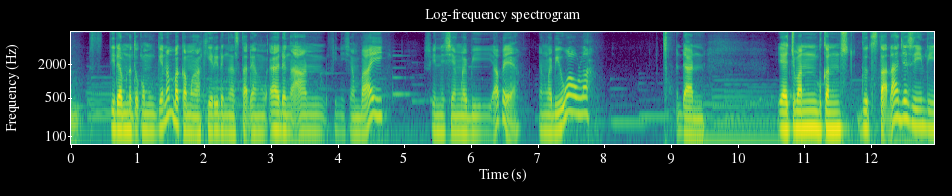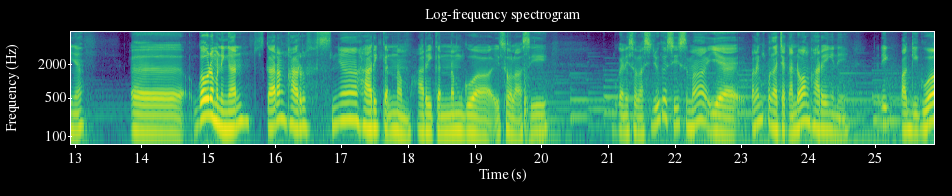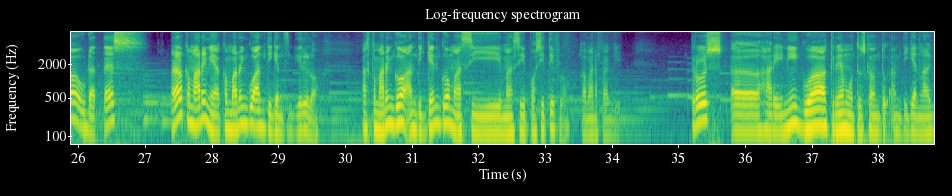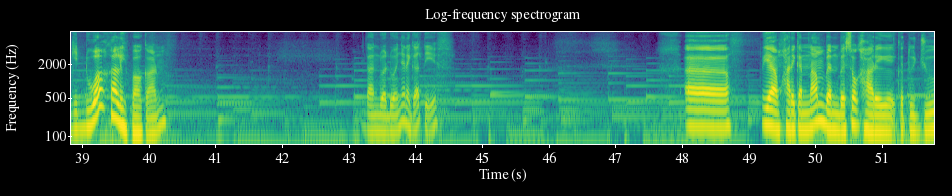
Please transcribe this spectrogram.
tidak menutup kemungkinan bakal mengakhiri dengan start yang eh, dengan finish yang baik finish yang lebih apa ya yang lebih wow lah. Dan ya cuman bukan good start aja sih intinya eh gua udah mendingan sekarang harusnya hari ke-6 hari ke-6 gua isolasi bukan isolasi juga sih semua ya paling pengecekan doang hari ini jadi pagi gua udah tes Padahal kemarin ya, kemarin gue antigen sendiri loh. Pas kemarin gue antigen gue masih masih positif loh kemarin pagi. Terus uh, hari ini gue akhirnya memutuskan untuk antigen lagi dua kali bahkan. Dan dua-duanya negatif. Uh, ya hari ke-6 dan besok hari ke-7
